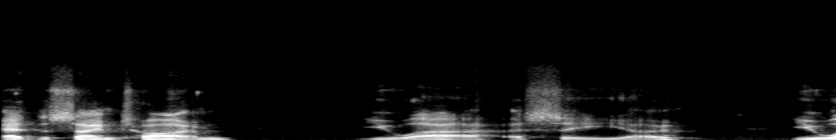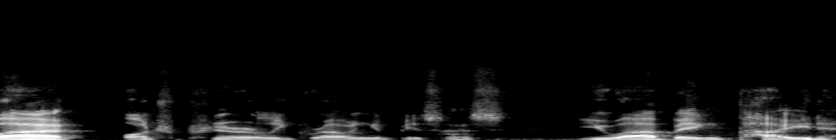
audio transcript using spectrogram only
at the same time, you are a CEO, you are entrepreneurially growing a business, you are being paid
